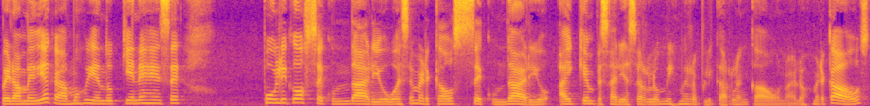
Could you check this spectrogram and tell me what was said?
pero a medida que vamos viendo quién es ese público secundario o ese mercado secundario, hay que empezar a hacer lo mismo y replicarlo en cada uno de los mercados.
